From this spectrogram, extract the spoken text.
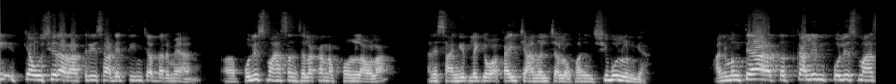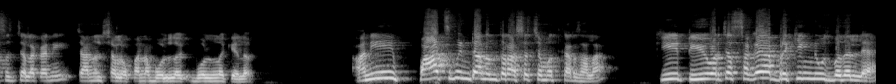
इतक्या उशिरा रात्री साडेतीनच्या दरम्यान पोलीस महासंचालकांना फोन लावला आणि सांगितले किंवा काही चॅनलच्या लोकांशी बोलून घ्या. आणि मग त्या तत्कालीन पोलीस महासंचालकांनी चॅनलच्या लोकांना बोललं बोलणं केलं. आणि पाच मिनिटानंतर असा चमत्कार झाला की टीव्हीवरच्या सगळ्या ब्रेकिंग न्यूज बदलल्या.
